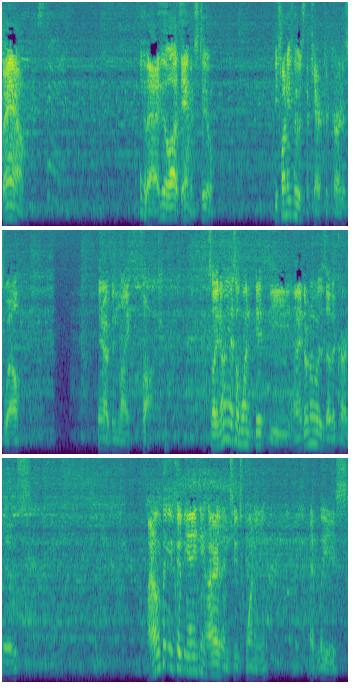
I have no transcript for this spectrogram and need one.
Bam! Look at that, I did a lot of damage too. Be funny if it was the character card as well. Then I've been like, fuck. So I know he has a 150, and I don't know what his other card is. I don't think it could be anything higher than 220, at least.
